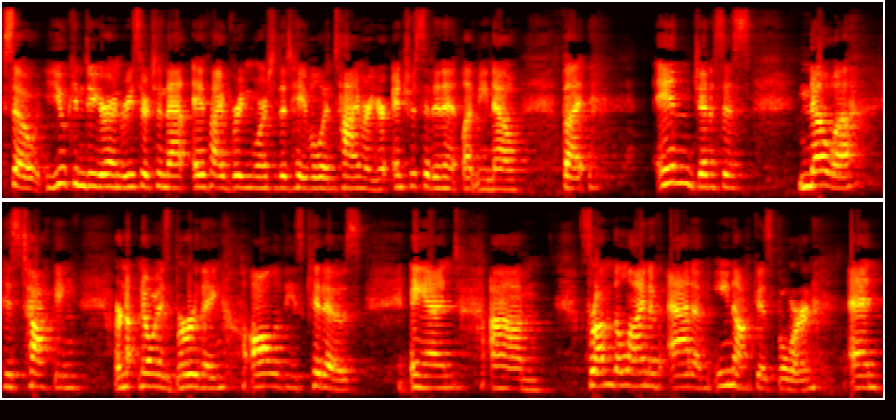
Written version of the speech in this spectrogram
so you can do your own research in that. If I bring more to the table in time or you're interested in it, let me know. But in Genesis, Noah is talking, or Noah is birthing all of these kiddos. And um, from the line of Adam, Enoch is born. And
